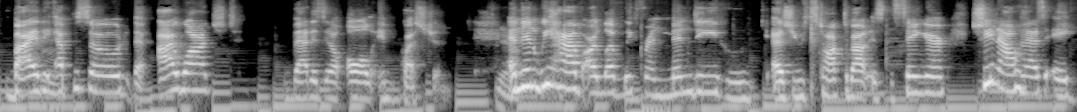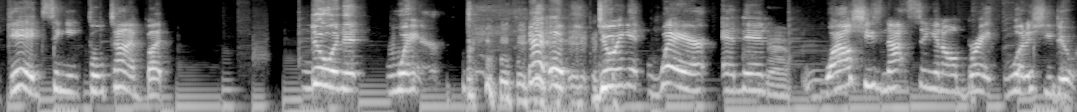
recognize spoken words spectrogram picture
By the episode that I watched, that is all in question. Yeah. And then we have our lovely friend Mindy, who, as you talked about, is the singer. She now has a gig singing full time, but doing it where? doing it where? And then Yeah. while she's not singing on break, what is she doing?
